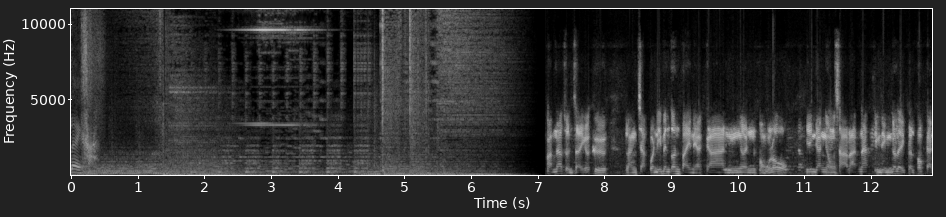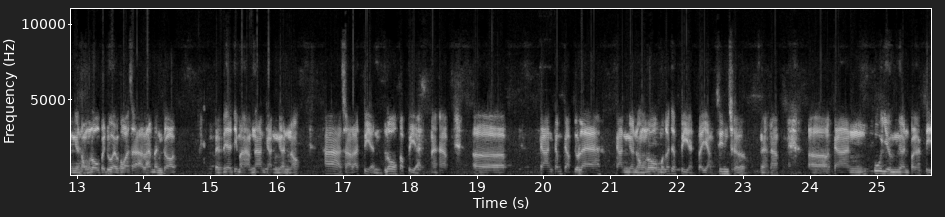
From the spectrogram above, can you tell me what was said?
เลยค่ะความน่าสนใจก็คือหลังจากวันนี้เป็นต้นไปเนี่ยการเงินของโลกยินการเงินของสหรัฐนะจริงๆก็เลยกระทบการเงินของโลกไปด้วยเพราะว่าสหรัฐมันก็เป็นประเทศที่มหาอำนาจการเงินเนาะถ้าสหรัฐเปลี่ยนโลกก็เปลี่ยนนะครับเอ่อ การกำกับดูแลการเงินของโลกมันก็จะเปลี่ยนไปอย่างสิ้นเชิงนะครับการกู้ยืมเงินปกติ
